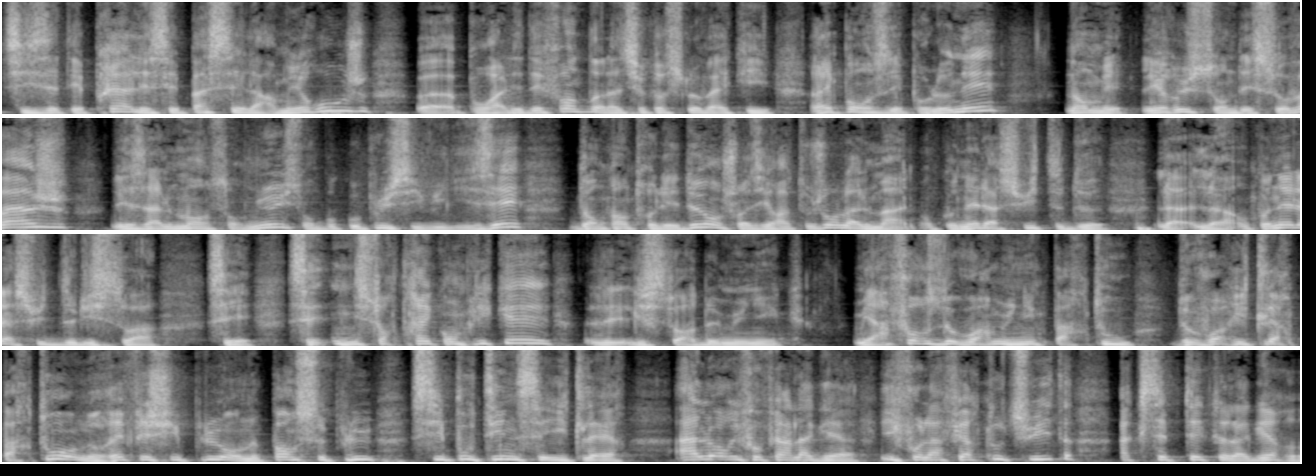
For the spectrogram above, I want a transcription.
s'ils étaient prêts à laisser passer l'armée rouge pour aller défendre dans la Tchécoslovaquie. Réponse des Polonais, non, mais les Russes sont des sauvages, les Allemands sont mieux, ils sont beaucoup plus civilisés. Donc entre les deux, on choisira toujours l'Allemagne. On connaît la suite de la, on connaît la suite de l'histoire. C'est c'est une histoire très compliquée, l'histoire de Munich. Mais à force de voir Munich partout, de voir Hitler partout, on ne réfléchit plus, on ne pense plus. Si Poutine c'est Hitler, alors il faut faire la guerre. Il faut la faire tout de suite, accepter que la guerre,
